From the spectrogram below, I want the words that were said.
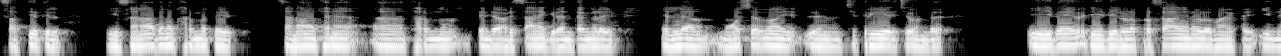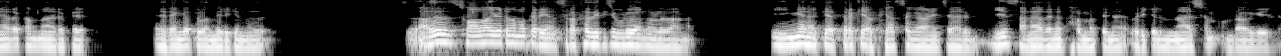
സത്യത്തിൽ ഈ സനാതന ധർമ്മത്തെ സനാതന ധർമ്മത്തിന്റെ അടിസ്ഥാന ഗ്രന്ഥങ്ങളെ എല്ലാം മോശമായി ചിത്രീകരിച്ചുകൊണ്ട് ഇതേ രീതിയിലുള്ള പ്രസ്താവനകളുമായിട്ട് ഈ നേതാക്കന്മാരൊക്കെ രംഗത്ത് വന്നിരിക്കുന്നത്. അത് സ്വാഭാവികമായിട്ട് നമുക്കറിയാം. ശ്രദ്ധ തിരിച്ചുവിടുക എന്നുള്ളതാണ്. ഇങ്ങനെയൊക്കെ എത്രയൊക്കെ അഭ്യാസം കാണിച്ചാലും ഈ സനാതന ധർമ്മത്തിന് ഒരിക്കലും നാശം ഉണ്ടാവുകയില്ല.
